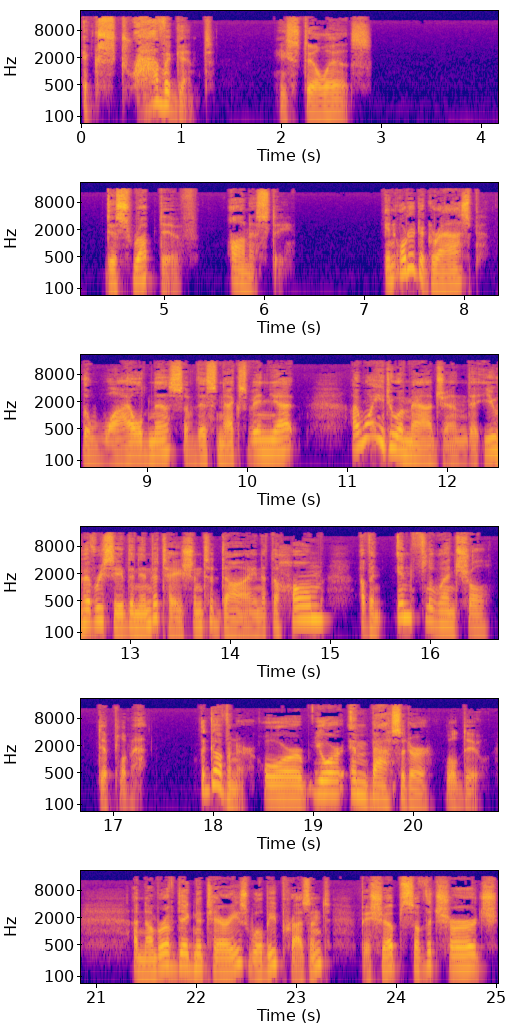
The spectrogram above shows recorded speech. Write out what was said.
extravagant. He still is. Disruptive honesty. In order to grasp the wildness of this next vignette, I want you to imagine that you have received an invitation to dine at the home of an influential diplomat. The governor or your ambassador will do. A number of dignitaries will be present, bishops of the church,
